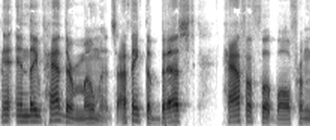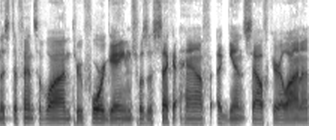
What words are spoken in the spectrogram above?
and they've had their moments. I think the best half of football from this defensive line through four games was a second half against South Carolina.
